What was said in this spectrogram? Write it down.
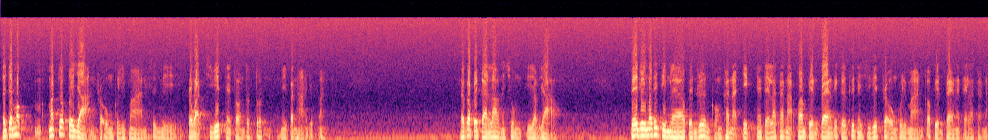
เราจะมักมักยกตัวอย่างพระองค์กลิมานซึ่งมีประวัติชีวิตในตอนต้นๆมีปัญหาอยู่มากแล้วก็เป็นการเล่าในช่วงยาวๆ แต่ดูมาที่จริงแล้วเป็นเรื่องของขณะจิต ในแต่ละขณะความเปลี่ยนแปลงที่เกิดขึ้นในชีวิตพระองคุลิมานก็เปลี่ยนแปลงในแต่ละขณะ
